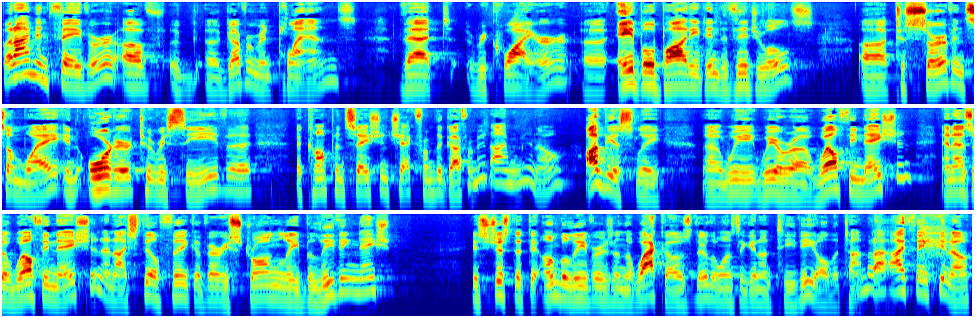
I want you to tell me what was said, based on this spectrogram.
But I'm in favor of uh, uh, government plans that require uh, able bodied individuals uh, to serve in some way in order to receive a, compensation check from the government. I'm, you know, obviously, uh, we, we are a wealthy nation, and as a wealthy nation, and I still think a very strongly believing nation, it's just that the unbelievers and the wackos, they're the ones that get on TV all the time. But I, I, think, you know,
